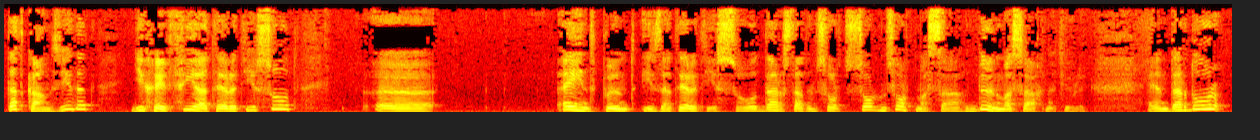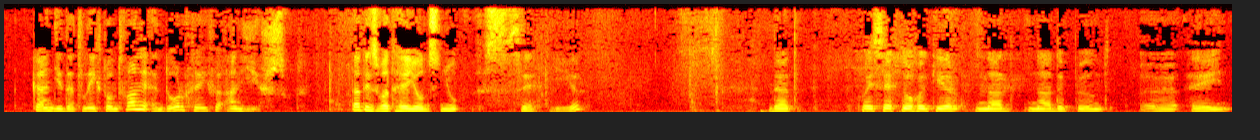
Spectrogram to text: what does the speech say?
Dat kan, zie je dat? Die geeft via Ateret Yesod, uh, eindpunt is er is zo, daar staat een soort, soort, een soort massage, dun massage natuurlijk. En daardoor kan je dat licht ontvangen en doorgeven aan Jirsut. Dat is wat hij ons nu zegt hier. Dat, wij zeggen nog een keer na, de punt 1.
